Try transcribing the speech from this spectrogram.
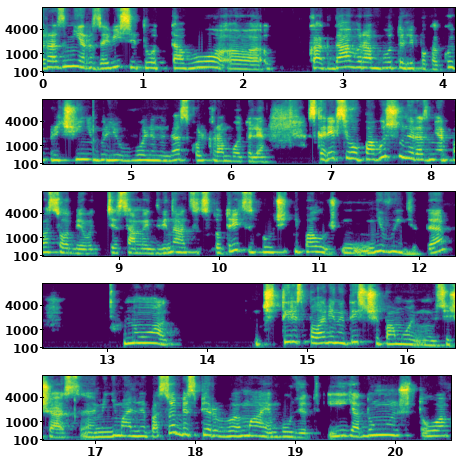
размер зависит от того, а, когда вы работали, по какой причине были уволены, да, сколько работали. Скорее всего, повышенный размер пособия, вот те самые 12-130, получить не, получ... не выйдет, да. Но четыре с половиной тысячи, по-моему, сейчас э, минимальное пособие с 1 мая будет. И я думаю, что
